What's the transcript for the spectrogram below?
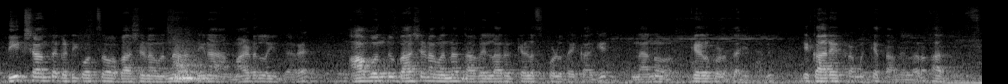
ದೀಕ್ಷಾಂತ ಘಟಿಕೋತ್ಸವ ಭಾಷಣವನ್ನು ಆ ದಿನ ಮಾಡಲಿದ್ದಾರೆ. ಆ ಒಂದು ಭಾಷಣವನ್ನು ತಾವೆಲ್ಲರೂ ಕೇಳಿಸ್ಕೊಳ್ಬೇಕಾಗಿ ನಾನು ಕೇಳ್ಕೊಳ್ತಾ ಇದ್ದೇನೆ. ಈ ಕಾರ್ಯಕ್ರಮಕ್ಕೆ ತಾವೆಲ್ಲರೂ ಆಗಮಿಸಿ.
